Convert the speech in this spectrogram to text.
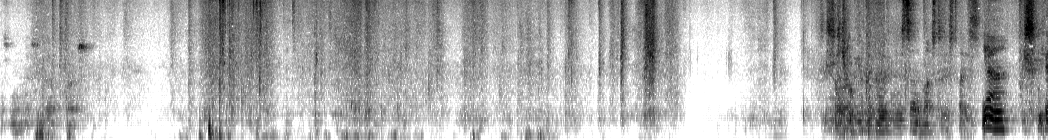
That's one actually that first. So, there's so much to this place. Yeah. yeah.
